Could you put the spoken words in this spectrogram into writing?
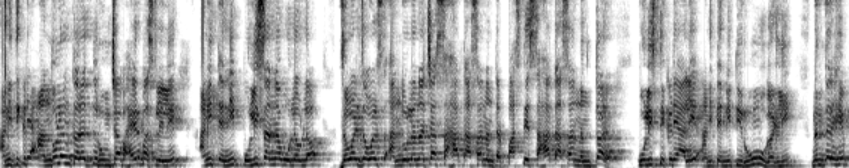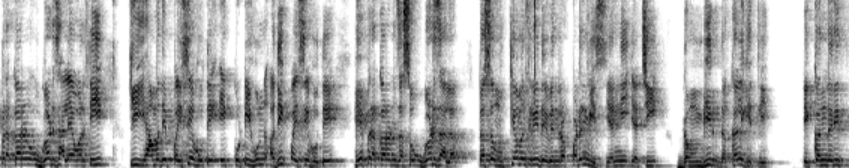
आणि तिकडे आंदोलन करत रूमच्या बाहेर बसलेले आणि त्यांनी पोलिसांना बोलवलं. जवळजवळ आंदोलनाच्या सहा तासानंतर पाच ते सहा तासानंतर पोलीस तिकडे आले आणि त्यांनी ती रूम उघडली. नंतर हे प्रकरण उघड झाल्यावरती की ह्यामध्ये पैसे होते एक कोटीहून अधिक पैसे होते. हे प्रकरण जसं उघड झालं तसं मुख्यमंत्री देवेंद्र फडणवीस यांनी याची गंभीर दखल घेतली. एकंदरीत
